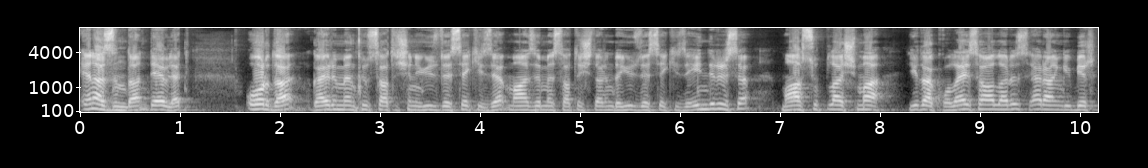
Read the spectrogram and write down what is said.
en azından devlet orada gayrimenkul satışını yüzde sekize, malzeme satışlarını da yüzde sekize indirirse mahsuplaşmayı da kolay sağlarız. Herhangi bir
